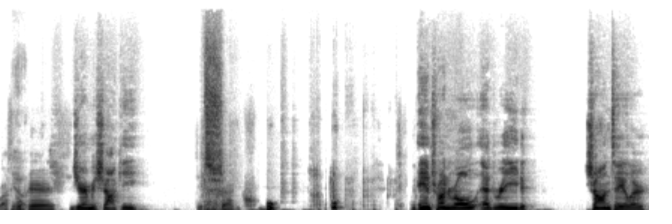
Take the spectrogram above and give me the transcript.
Roscoe Yep. Parrish. Jeremy Shockey, Jim Shockey. Ooh, Antrel Rolle, Ed Reed, Sean Taylor,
